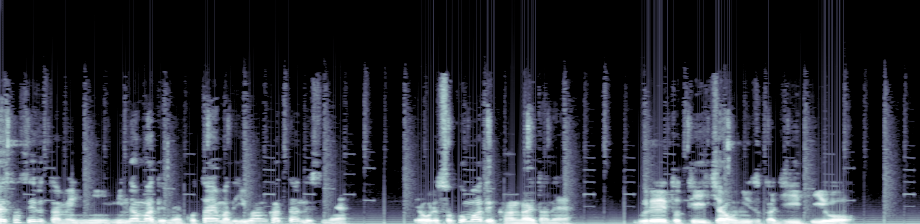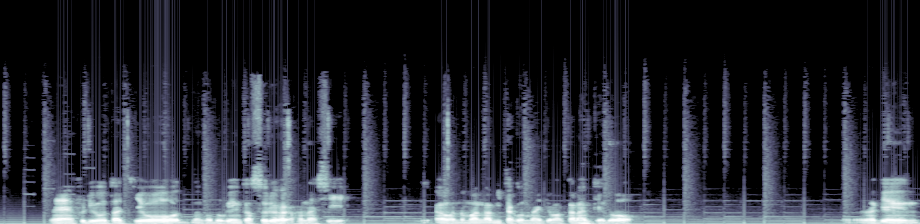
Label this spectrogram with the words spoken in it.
えさせるために、みんなまでね、答えまで言わんかったんですね。俺そこまで考えたね。グレートティーチャー鬼塚 GTO。ね、不良たちをなんか土幻化する話。あの漫画見たことないけどわからんけど。だけん、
